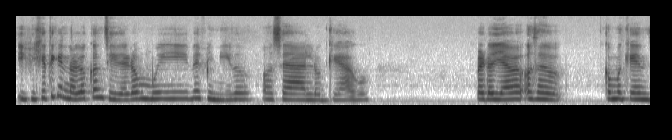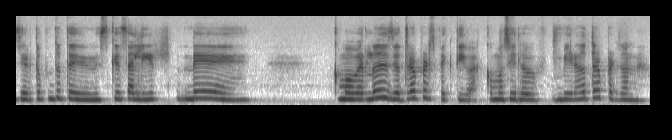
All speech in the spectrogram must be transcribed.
y fíjate que no lo considero muy definido, o sea, lo que hago. Pero ya, o sea, como que en cierto punto te tienes que salir de, como verlo desde otra perspectiva, como si lo viera otra persona.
